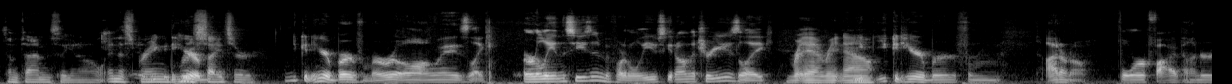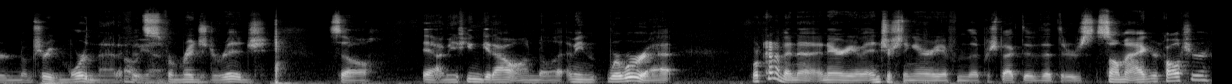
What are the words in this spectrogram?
Sometimes you know in the spring, could hear- roost sites are. you can hear a bird from a real long ways, like early in the season before the leaves get on the trees. Like Right- yeah, right now. you, you could hear a bird from I don't know four or five hundred. I'm sure even more than that if Oh, it's yeah. from ridge to ridge. So yeah, I mean if you can get out onto, I mean where we're at, we're kind of in a, an area, an interesting area from the perspective that there's some agriculture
